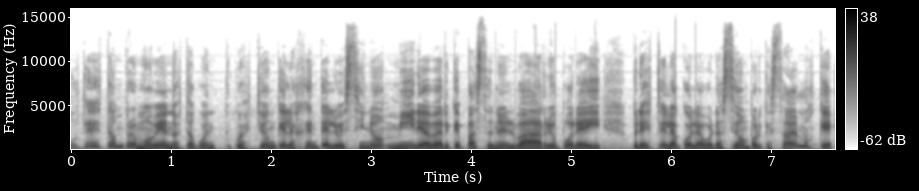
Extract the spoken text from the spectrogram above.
Ustedes están promoviendo esta cuestión que la gente, el vecino, mire a ver qué pasa en el barrio, por ahí preste la colaboración, porque sabemos que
